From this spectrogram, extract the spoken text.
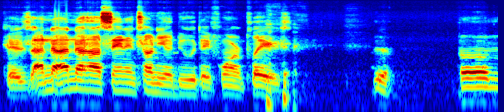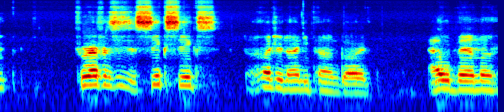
Because I know I know how San Antonio do with their foreign players. yeah. Um, for reference, he's a 6'6", 190 pound guard. Alabama.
